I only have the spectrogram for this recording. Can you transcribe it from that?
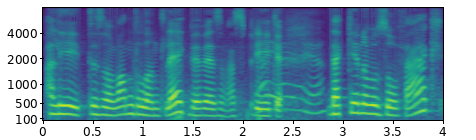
allee, het is een wandelend lijk bij wijze van spreken. Ja, ja, ja. Dat kennen we zo vaak.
